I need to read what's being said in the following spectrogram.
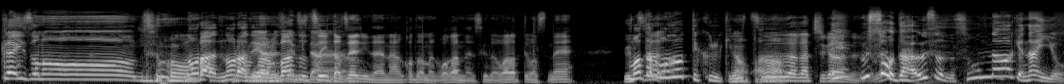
回その、その、野良バ野良でやるぜバズみたいなついたぜ、みたいなことなのかわかんないですけど、笑ってますね。また器戻ってくる気なのかな？器が違うんだよね。え嘘だ嘘だ。そんなわけないよ。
